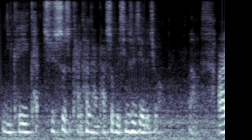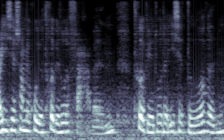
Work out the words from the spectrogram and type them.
你可以看去试试看看看它是不是新世界的酒。啊，而一些上面会有特别多的法文，特别多的一些德文，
